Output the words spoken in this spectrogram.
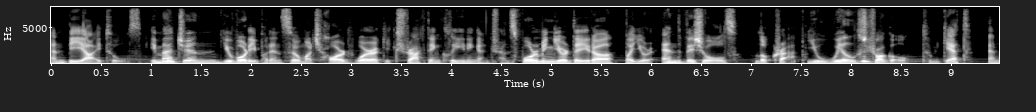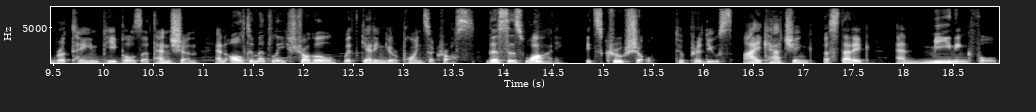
and BI tools. Imagine you've already put in so much hard work extracting, cleaning, and transforming your data, but your end visuals look crap. You will struggle to get and retain people's attention, and ultimately struggle with getting your points across. This is why it's crucial to produce eye-catching, aesthetic, and meaningful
